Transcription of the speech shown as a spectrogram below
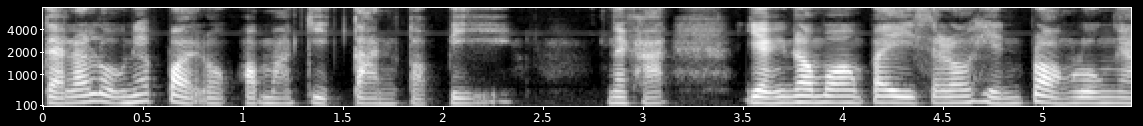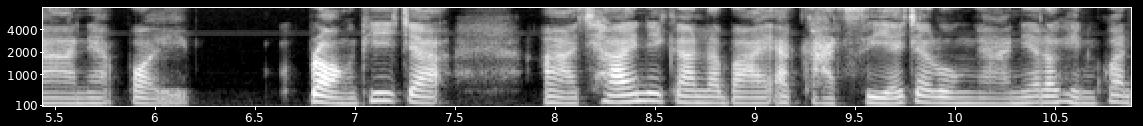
แต่ละโรงเนี่ยปล่อยออกมากี่ตันต่อปีนะคะ อย่างเรามองไปเราเห็นปล่องโรงงานเนี่ยปล่อยปล่องที่จะอ่าใช้ในการระบายอากาศเสียจากโรงงานเนี่ยเราเห็นควัน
